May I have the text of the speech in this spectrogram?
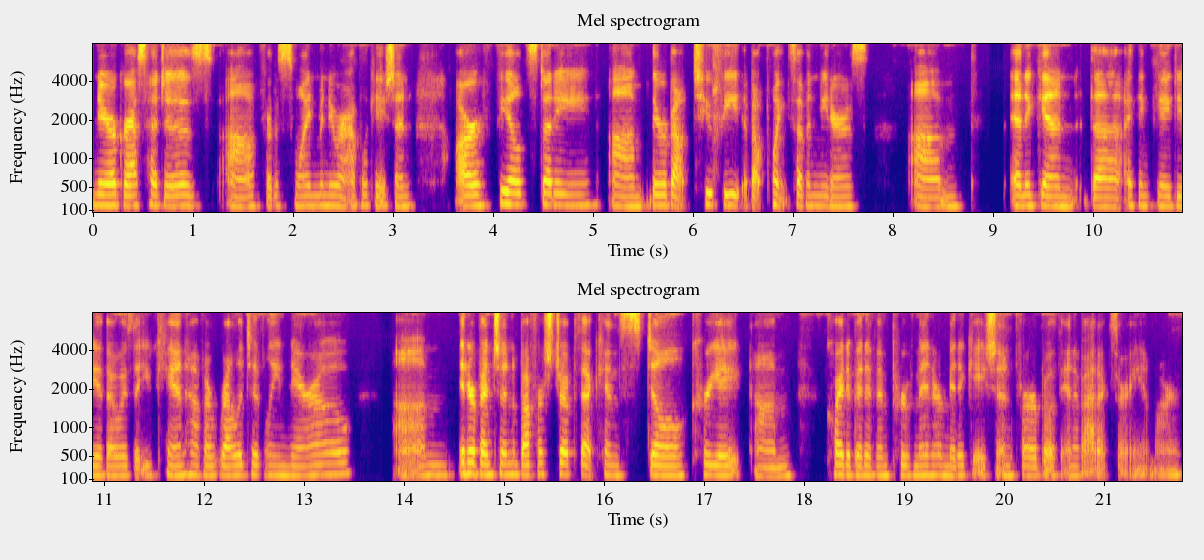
narrow grass hedges uh, for the swine manure application. Our field study, um, they were about two feet, about 0.7 meters. Um, and again, the I think the idea though is that you can have a relatively narrow um, intervention buffer strip that can still create um, quite a bit of improvement or mitigation for both antibiotics or AMR.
